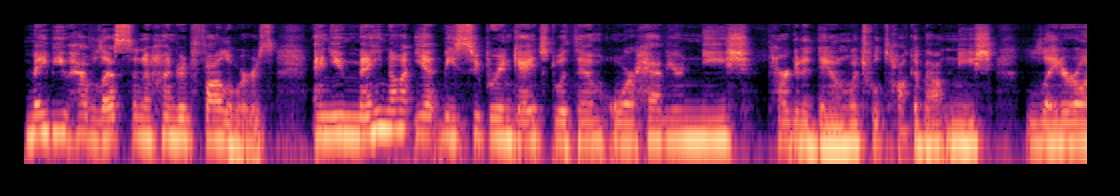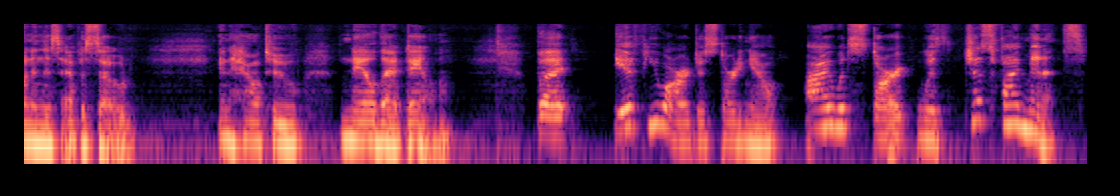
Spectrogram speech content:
maybe you have less than 100 followers and you may not yet be super engaged with them or have your niche targeted down, which we'll talk about niche later on in this episode and how to nail that down. But if you are just starting out, I would start with just five minutes.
